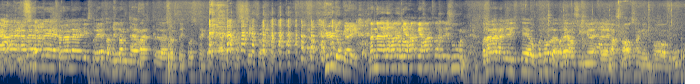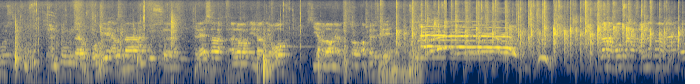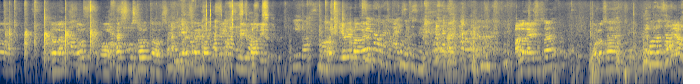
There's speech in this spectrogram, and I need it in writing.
jeg er veldig inspirert av bildene til meg etter jeg så strippe, og så tenkte jeg at jeg se sånn Gud og gøy. Eh, vi, har, vi har en tradisjon, og den er veldig riktig å opprettholde, og det er å synge eh, nasjonalsangen på frokost. Enten om det er hos Boggy, eller det er hos eh, Teresa, eller i, år Stian og Daniel. Så applaus til dem. Landet stolt og festen stolt. Og så etterpå det skal vi bare ikke si så mye vi bare vil. Da sier vi bare Alle reiser seg, holder seg. Ja.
